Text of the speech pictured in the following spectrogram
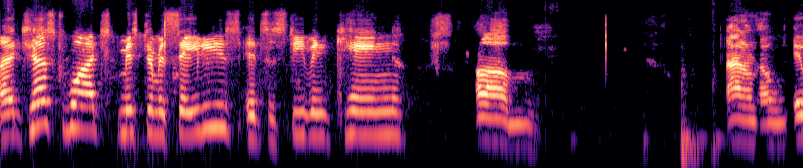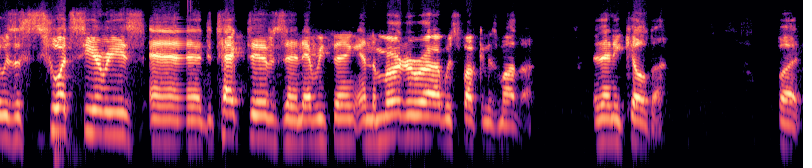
I just watched Mr. Mercedes. It's a Stephen King. Um, I don't know. It was a short series and detectives and everything, and the murderer was fucking his mother, and then he killed her. But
